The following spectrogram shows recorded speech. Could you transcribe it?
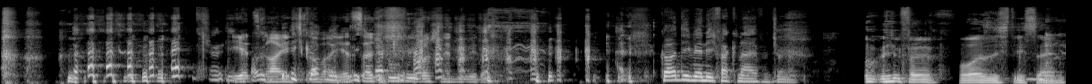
Entschuldigung. Jetzt reicht's, aber jetzt der Stufe überschnitten wieder. Konnte ich mir nicht verkneifen, Entschuldigung. Auf jeden Fall vorsichtig sein.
